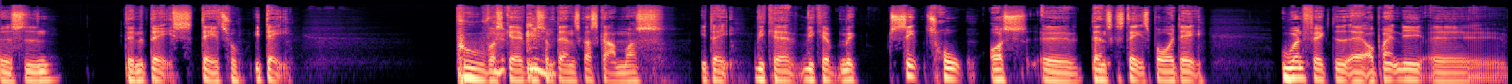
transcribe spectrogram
øh, siden denne dags dato i dag. Puh, hvor skal vi som danskere skamme os i dag. Vi kan, vi kan med sind tro, os øh, danske statsborgere i dag, uanfægtet af oprindelig øh,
